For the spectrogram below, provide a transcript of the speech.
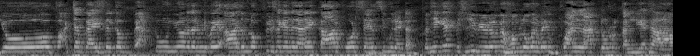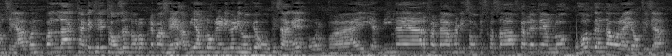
Yo what's up guys welcome back to new another video भाई, आज हम लोग फिर से खेलने जा रहे हैं कार फोर्ट सेल सिमुलेटर तो ठीक है, पिछली वीडियो में हम लोगों ने भाई वन लाख डॉलर कर लिए थे आराम से यार। One one lakh thirty three thousand dollar अपने पास है। अभी हम लोग रेडी वेडी होके ऑफ़िस आ गए और भाई, अभी ना यार, फटाफट इस ऑफ़िस को साफ़ कर लेते हैं हम लोग। बहुत गंदा हो रहा है ऑफ़िस यार।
